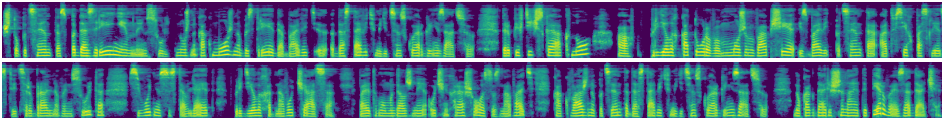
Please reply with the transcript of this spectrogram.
что пациента с подозрением на инсульт нужно как можно быстрее добавить, э, доставить в медицинскую организацию. Терапевтическое окно в пределах которого мы можем вообще избавить пациента от всех последствий церебрального инсульта, сегодня составляет пределах одного часа. Поэтому мы должны очень хорошо осознавать, как важно пациента доставить в медицинскую организацию. Но когда решена эта первая задача,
